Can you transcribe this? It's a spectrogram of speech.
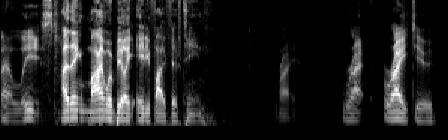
At least. I think mine would be like 85-15. Right. Right. Right, dude.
